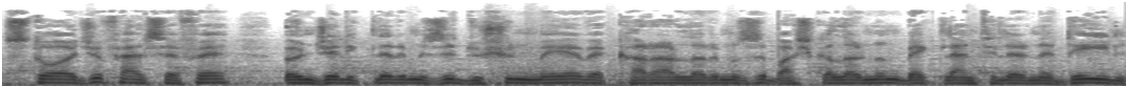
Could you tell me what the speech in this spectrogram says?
Stoacı felsefe önceliklerimizi düşünmeye ve kararlarımızı başkalarının beklentilerine değil,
